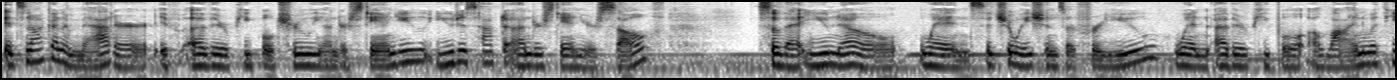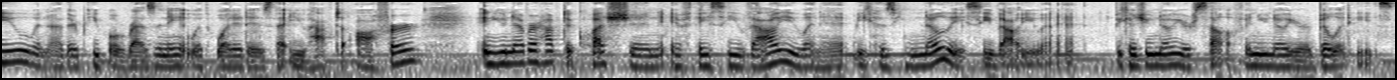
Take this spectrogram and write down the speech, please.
it's not going to matter if other people truly understand you. You just have to understand yourself so that you know when situations are for you, when other people align with you, when other people resonate with what it is that you have to offer, and you never have to question if they see value in it because you know they see value in it because you know yourself and you know your abilities.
